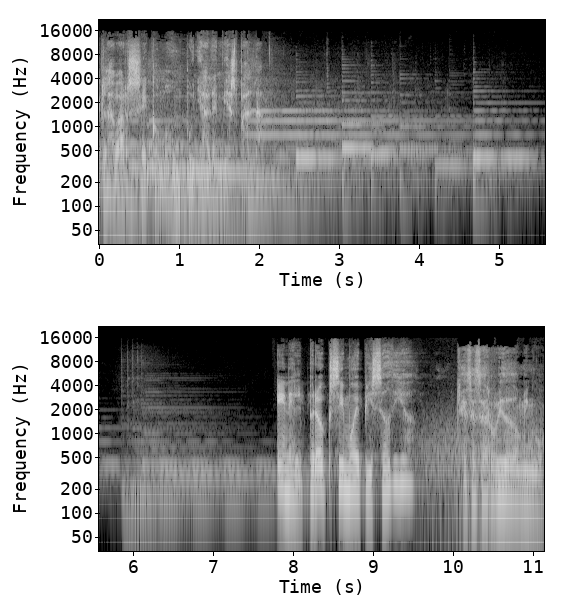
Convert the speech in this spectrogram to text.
clavarse como un puñal en mi espalda. En el próximo episodio, ¿Qué es ese ruido, Domingo?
